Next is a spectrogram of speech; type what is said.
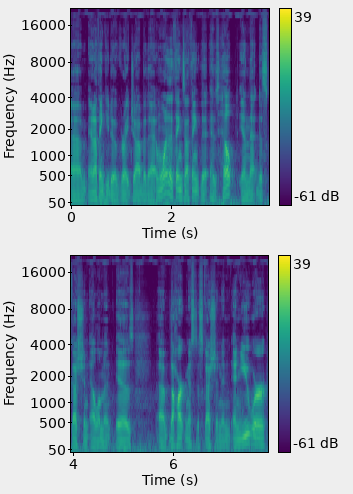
Um, and I think you do a great job of that. And one of the things I think that has helped in that discussion element is um, the Harkness discussion. And, and you were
